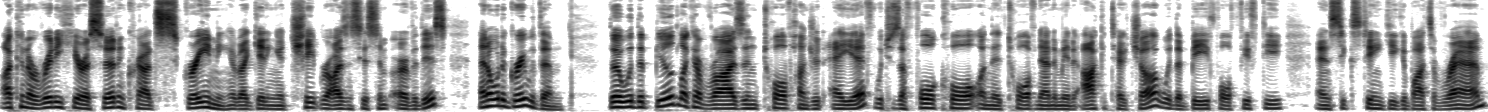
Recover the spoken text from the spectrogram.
I can already hear a certain crowd screaming about getting a cheap Ryzen system over this, and I would agree with them. Though with a build like a Ryzen 1200 AF, which is a 4 core on their 12 nanometer architecture with a B450 and 16 gigabytes of RAM,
